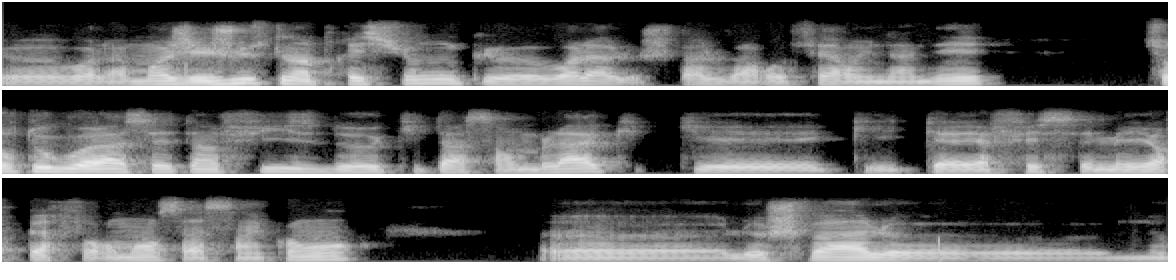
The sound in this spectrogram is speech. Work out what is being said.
voilà, moi j'ai juste l'impression que voilà, le cheval va refaire une année. Surtout que voilà, c'est un fils de Kita Black qui, est, qui, a fait ses meilleures performances à 5 ans. le cheval ne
